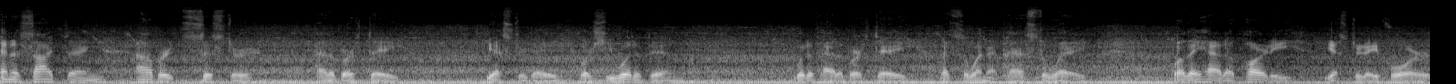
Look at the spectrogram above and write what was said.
And a side thing, Albert's sister had a birthday yesterday, or she would have been, would have had a birthday. That's the one that passed away. Well, they had a party yesterday for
